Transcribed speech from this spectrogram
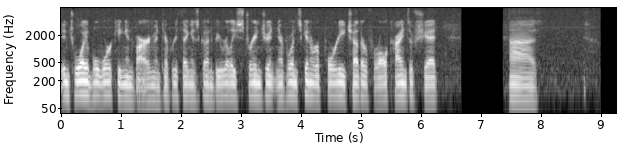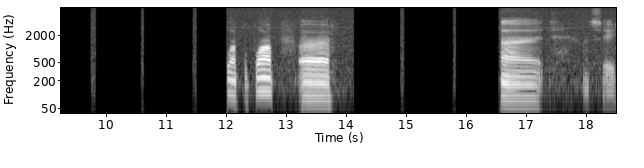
enjoyable working environment. Everything is going to be really stringent, and everyone's going to report each other for all kinds of shit. Uh, Flop, flop, uh, uh, let's see.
